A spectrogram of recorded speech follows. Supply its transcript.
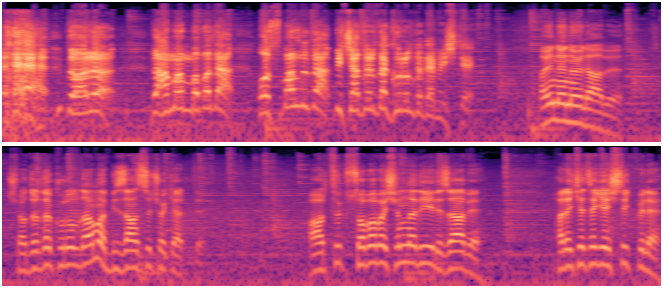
Doğru. Rahman Baba da Osmanlı'da bir çadırda kuruldu demişti. Aynen öyle abi. Çadırda kuruldu ama Bizans'ı çökertti. Artık soba başında değiliz abi. Harekete geçtik bile.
